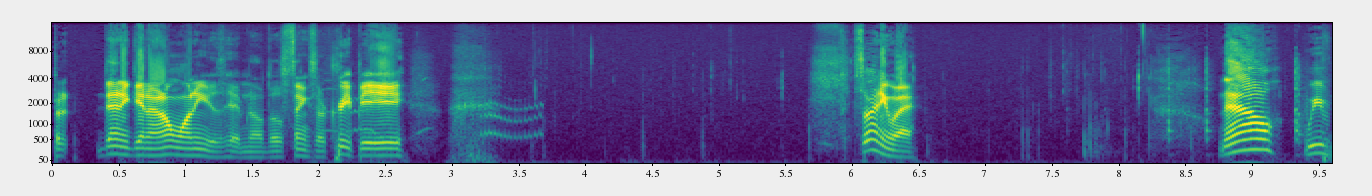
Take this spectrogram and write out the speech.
But then again, I don't want to use Hypno. Those things are creepy. so anyway, now we've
